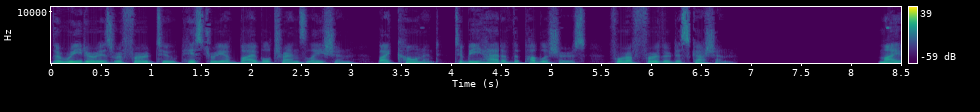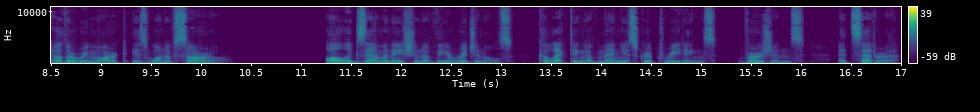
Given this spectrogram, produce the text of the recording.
The reader is referred to History of Bible Translation, by Conant, to be had of the publishers, for a further discussion. My other remark is one of sorrow. All examination of the originals, collecting of manuscript readings, versions, etc.,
